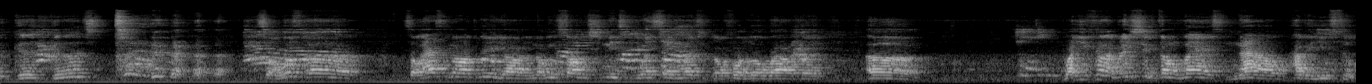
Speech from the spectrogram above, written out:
the good goods. So what's uh? So asking all three of y'all, you know, we start with Shanice. You ain't saying much go for a little while, but uh, why do you feel like relationships don't last now how they used to?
